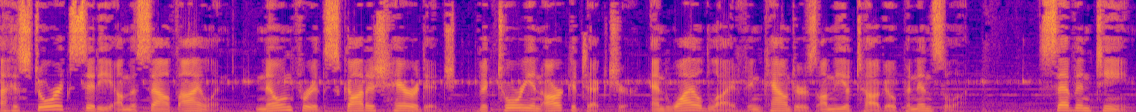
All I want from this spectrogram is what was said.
A historic city on the South Island, known for its Scottish heritage, Victorian architecture, and wildlife encounters on the Otago Peninsula. 17.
